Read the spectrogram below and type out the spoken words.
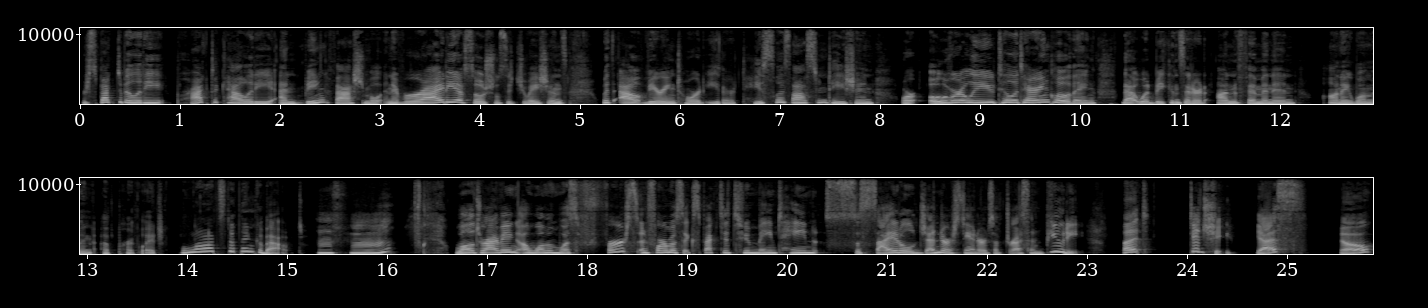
respectability, practicality, and being fashionable in a variety of social situations without veering toward either tasteless ostentation or overly utilitarian clothing that would be considered unfeminine on a woman of privilege. Lots to think about. Mm-hmm. While driving, a woman was first and foremost expected to maintain societal gender standards of dress and beauty. But did she? Yes? No?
